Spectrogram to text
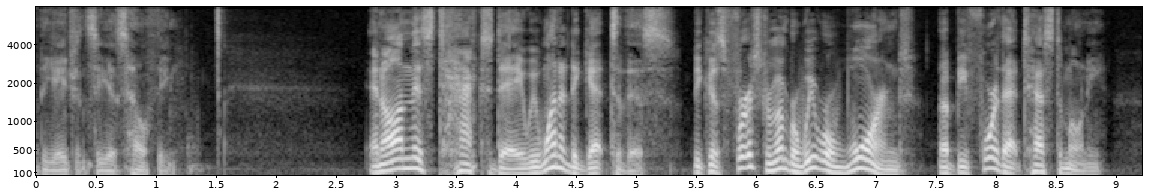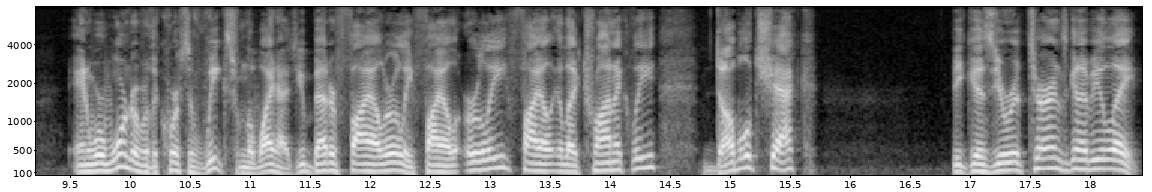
the agency is healthy. And on this tax day, we wanted to get to this because first, remember, we were warned uh, before that testimony, and we're warned over the course of weeks from the White House you better file early, file early, file electronically, double check because your return's going to be late.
